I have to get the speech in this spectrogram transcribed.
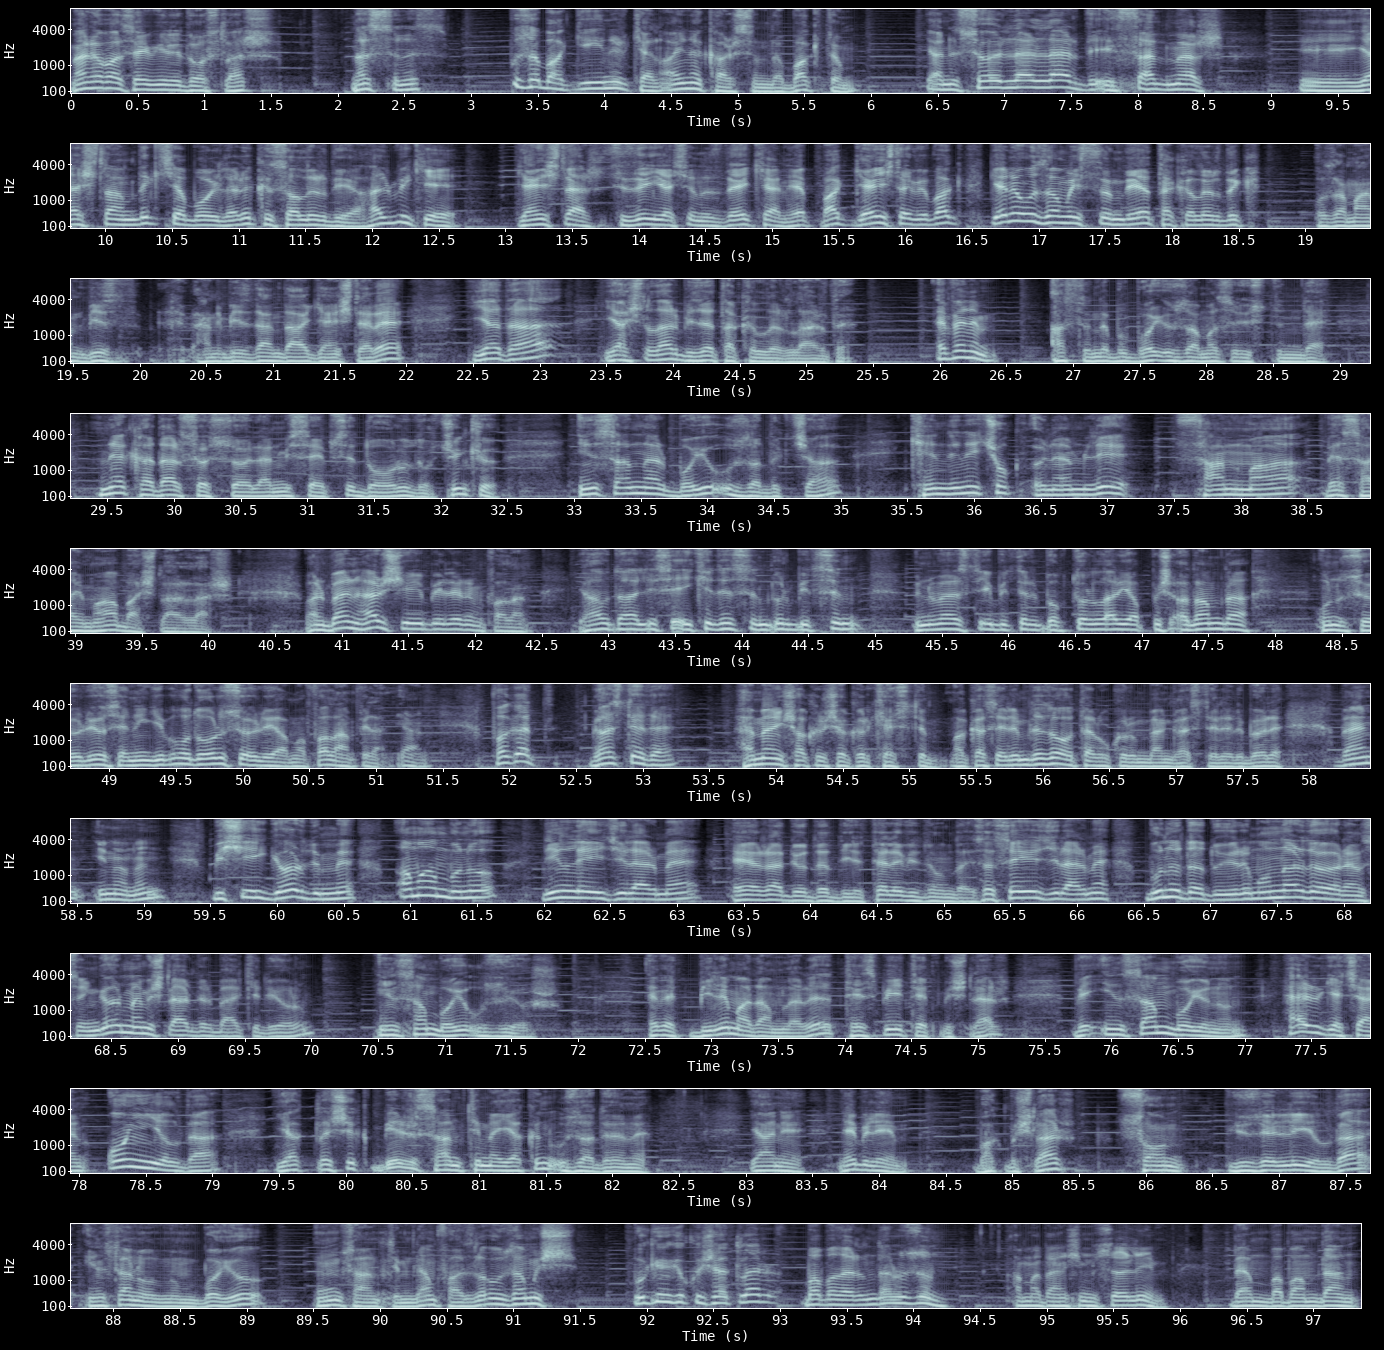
Merhaba sevgili dostlar. Nasılsınız? Bu sabah giyinirken ayna karşısında baktım. Yani söylerlerdi insanlar e, yaşlandıkça boyları kısalır diye. Halbuki gençler sizin yaşınızdayken hep bak genç tabi bak gene uzamışsın diye takılırdık. O zaman biz hani bizden daha gençlere ya da yaşlılar bize takılırlardı. Efendim aslında bu boy uzaması üstünde ne kadar söz söylenmişse hepsi doğrudur. Çünkü insanlar boyu uzadıkça kendini çok önemli sanmaya ve saymaya başlarlar. Yani ben her şeyi bilirim falan. Ya daha lise 2'desin dur bitsin üniversiteyi bitir doktorlar yapmış adam da onu söylüyor senin gibi o doğru söylüyor ama falan filan yani. Fakat gazetede hemen şakır şakır kestim. Makas elimde zaten okurum ben gazeteleri böyle. Ben inanın bir şey gördüm mü aman bunu dinleyicilerime eğer radyoda değil televizyondaysa seyircilerime bunu da duyurum onlar da öğrensin görmemişlerdir belki diyorum. İnsan boyu uzuyor. Evet bilim adamları tespit etmişler ve insan boyunun her geçen 10 yılda yaklaşık 1 santime yakın uzadığını yani ne bileyim bakmışlar son 150 yılda insanoğlunun boyu 10 santimden fazla uzamış. Bugünkü kuşaklar babalarından uzun. Ama ben şimdi söyleyeyim. Ben babamdan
